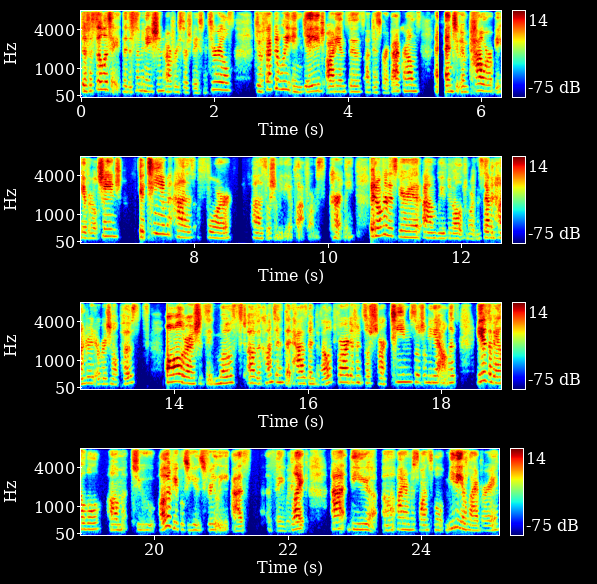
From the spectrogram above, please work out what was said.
to facilitate the dissemination of research-based materials, to effectively engage audiences of disparate backgrounds, and to empower behavioral change. The team has four uh, social media platforms currently. And over this period, um, we've developed more than 700 original posts. All, or I should say most of the content that has been developed for our different social, our team social media outlets is available um, to other people to use freely as as they would like at the uh, I am responsible media library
